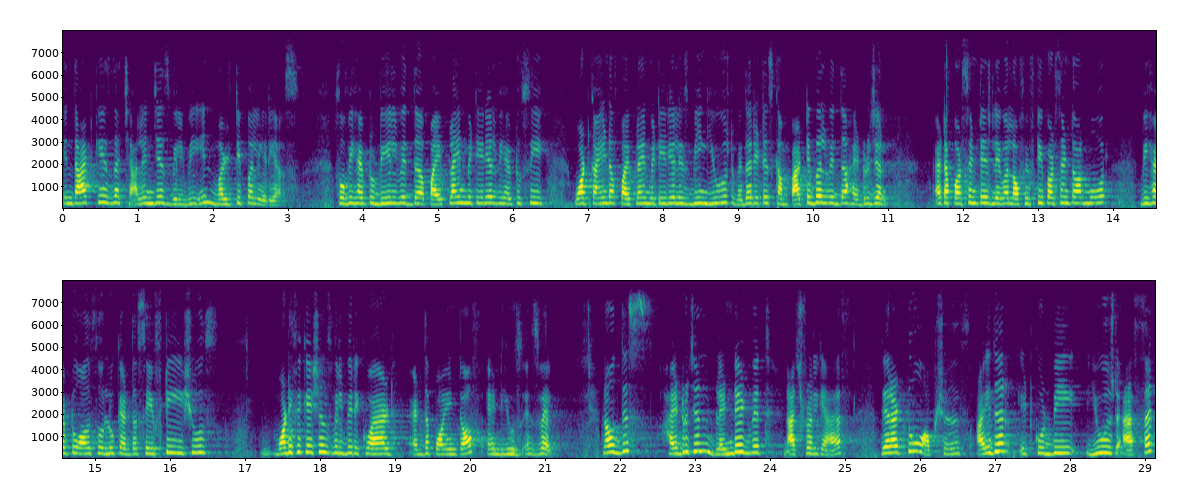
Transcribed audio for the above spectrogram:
in that case the challenges will be in multiple areas. So, we have to deal with the pipeline material, we have to see what kind of pipeline material is being used, whether it is compatible with the hydrogen at a percentage level of 50 percent or more. We have to also look at the safety issues, modifications will be required at the point of end use as well. Now this hydrogen blended with natural gas there are two options either it could be used as such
